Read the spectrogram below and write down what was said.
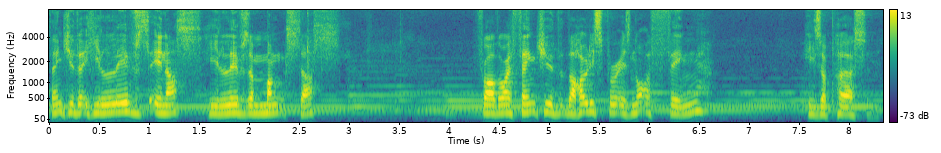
Thank you that He lives in us, He lives amongst us. Father, I thank you that the Holy Spirit is not a thing, He's a person.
